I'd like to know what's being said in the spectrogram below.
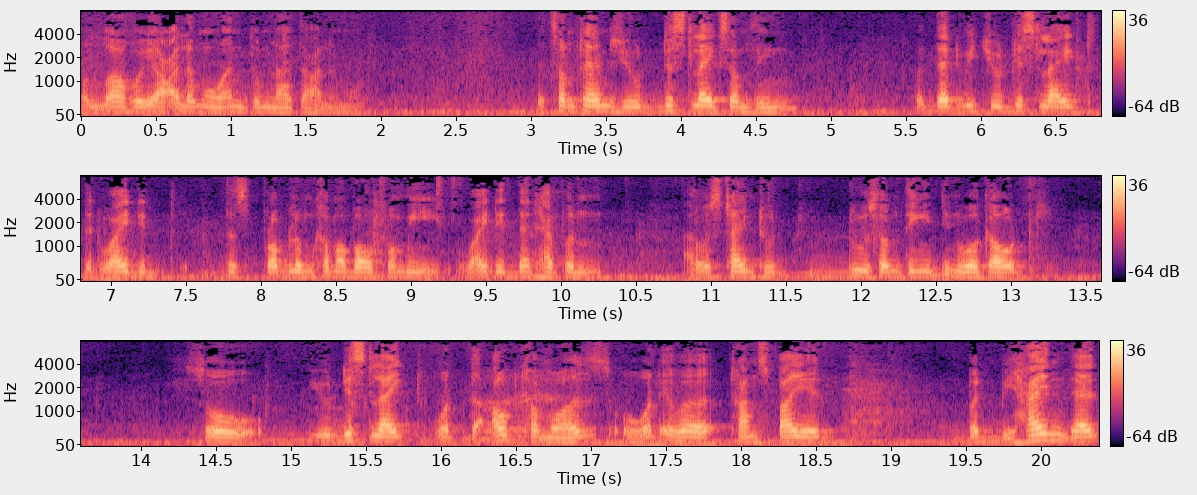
والله يعلم وأنتم لا تعلمون That sometimes you dislike something, but that which you disliked, that why did this problem come about for me? Why did that happen? I was trying to do something, it didn't work out. So you disliked what the outcome was or whatever transpired, but behind that,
